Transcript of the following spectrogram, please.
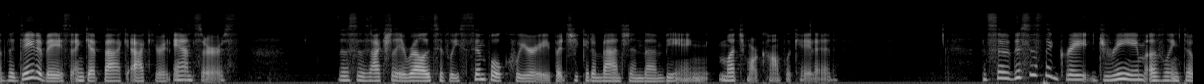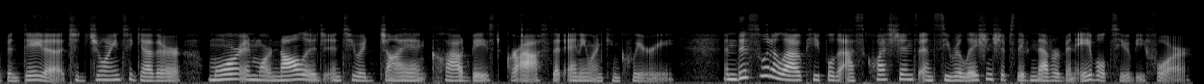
of the database and get back accurate answers. This is actually a relatively simple query, but you could imagine them being much more complicated. And so this is the great dream of linked open data, to join together more and more knowledge into a giant cloud-based graph that anyone can query. And this would allow people to ask questions and see relationships they've never been able to before.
